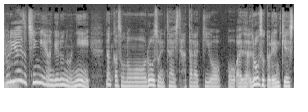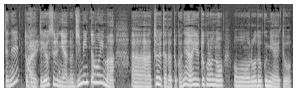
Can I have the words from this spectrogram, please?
とりあえず賃金上げるのになんかその労組に対して働きをあ労組と連携してねとか言って、はい、要するにあの自民党も今あトヨタだとかねああいうところの労働組合と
